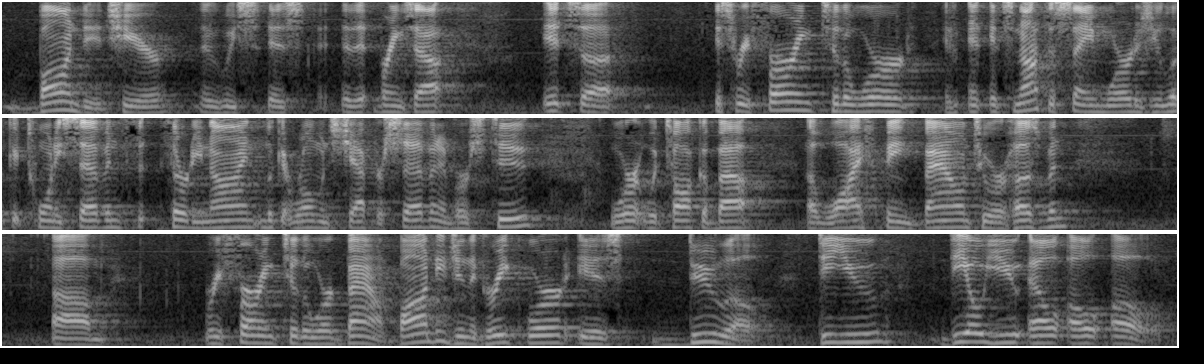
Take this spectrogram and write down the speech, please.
bondage here is, it brings out, it's, uh, it's referring to the word, it's not the same word as you look at 27, 39. Look at Romans chapter 7 and verse 2, where it would talk about a wife being bound to her husband. Um, referring to the word bound. Bondage in the Greek word is doulo, D O U L O O,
